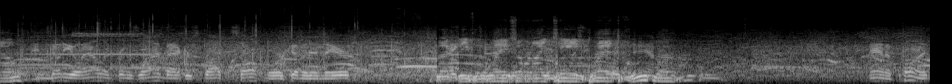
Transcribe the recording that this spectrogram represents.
Down. Antonio Allen from his linebacker spot, the sophomore coming in there. Back deep in the waist, number 19, Brent Luker. And a punt.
